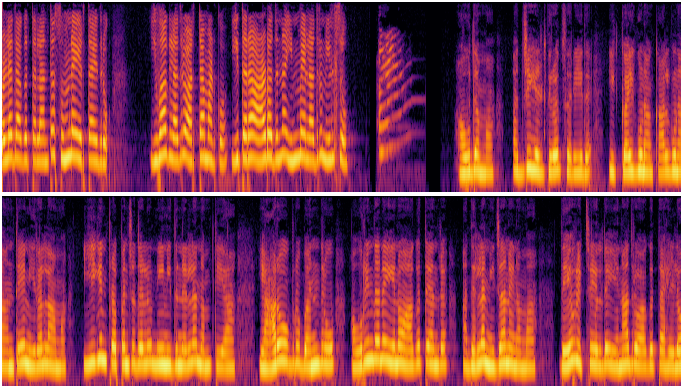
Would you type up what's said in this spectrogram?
ಒಳ್ಳೇದಾಗುತ್ತಲ್ಲ ಅಂತ ಸುಮ್ಮನೆ ಇರ್ತಾ ಇದ್ರು. ಇವಾಗ್ಲಾದ್ರೂ ಅರ್ಥ ಮಾಡ್ಕೊ, ಈ ಥರ ಆಡೋದನ್ನ ಇನ್ಮೇಲಾದ್ರೂ ನಿಲ್ಸು. ಹೌದಮ್ಮ, ಅಜ್ಜಿ ಹೇಳ್ತಿರೋದು ಸರಿ ಇದೆ ಈ ಕೈಗುಣ, ಕಾಲ್ಗುಣ ಅಂತೇನಿರಲ್ಲ ಅಮ್ಮ. ಈಗಿನ ಪ್ರಪಂಚದಲ್ಲೂ ನೀನು ಇದನ್ನೆಲ್ಲ ನಂಬ್ತೀಯಾ? ಯಾರೋ ಒಬ್ರು ಬಂದರು ಅವರಿಂದನೇ ಏನೋ ಆಗುತ್ತೆ ಅಂದರೆ ಅದೆಲ್ಲ ನಿಜಾನೇನಮ್ಮ? ದೇವ್ರ ಇಚ್ಛೆ ಇಲ್ಲದೆ ಏನಾದರೂ ಆಗುತ್ತಾ ಹೇಳೋ?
